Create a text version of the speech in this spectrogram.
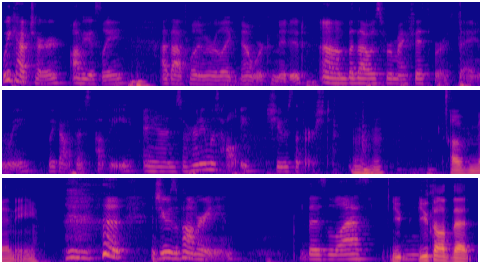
We kept her, obviously. At that point, we were like, no, we're committed. Um, but that was for my fifth birthday, and we we got this puppy, and so her name was Holly. She was the first, hmm Of many. and she was a Pomeranian. This is the last. You you thought that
